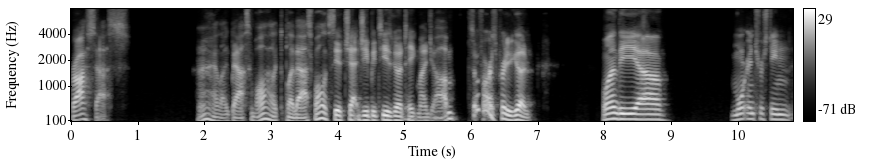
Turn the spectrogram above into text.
process. I like basketball. I like to play basketball. Let's see if Chat GPT is going to take my job. So far, it's pretty good. One of the uh, more interesting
